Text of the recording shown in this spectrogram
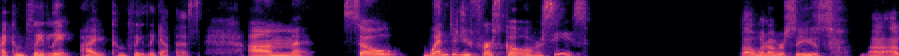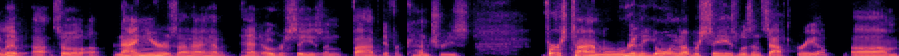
i completely i completely get this um so when did you first go overseas well, I went overseas. I, I lived uh, so uh, nine years. I have had overseas in five different countries. First time really going overseas was in South Korea, um,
